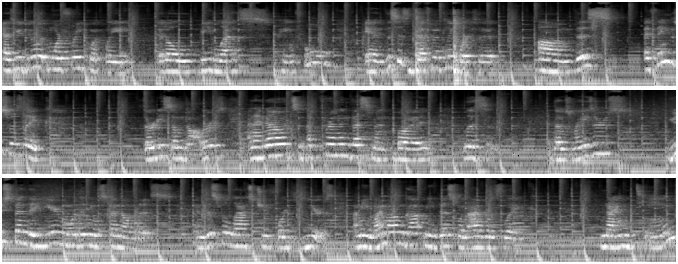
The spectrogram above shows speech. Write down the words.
as you do it more frequently, it'll be less painful. And this is definitely worth it. Um, this, I think this was like 30 some dollars. And I know it's an upfront investment, but listen, those razors, you spend a year more than you'll spend on this. And this will last you for years. I mean, my mom got me this when I was like 19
